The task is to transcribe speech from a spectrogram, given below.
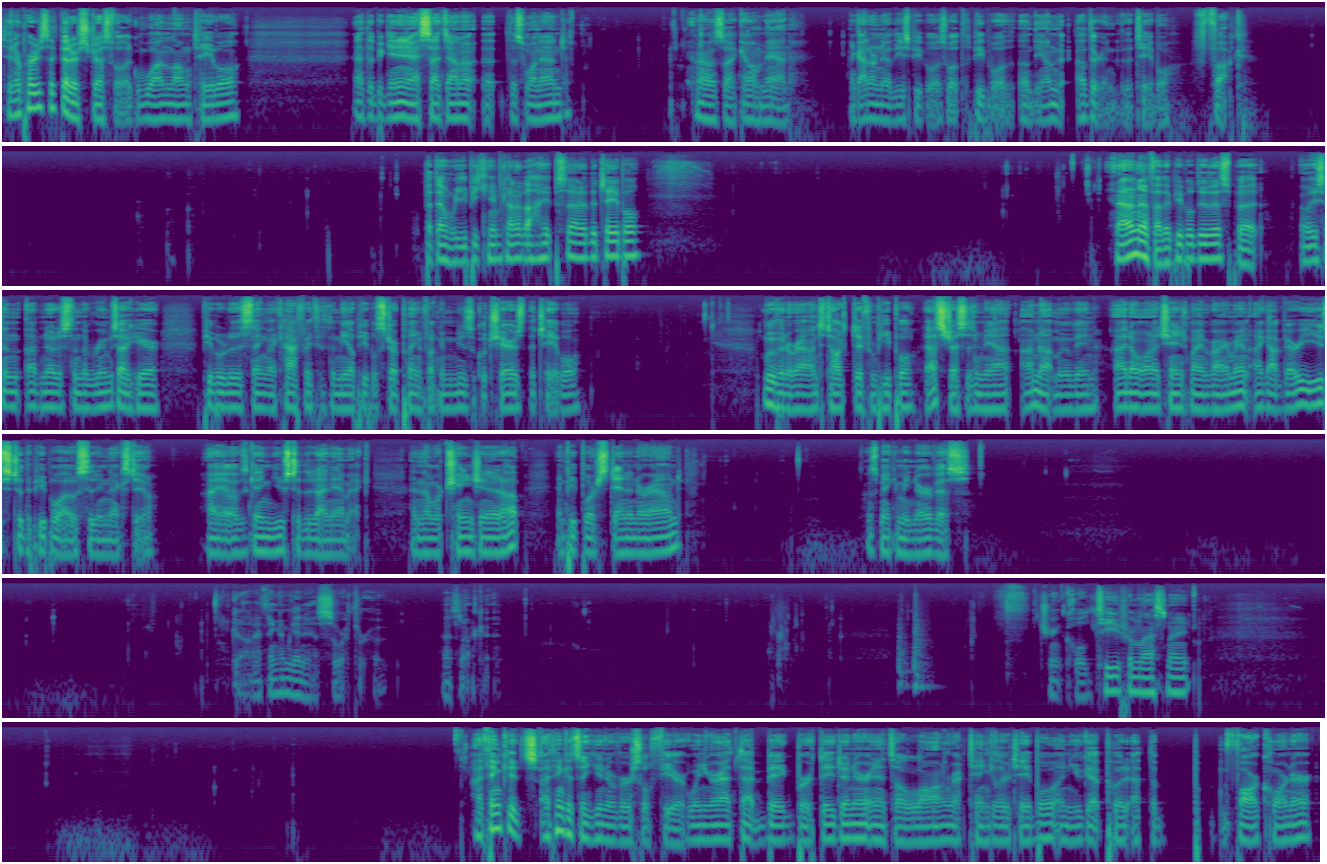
Dinner parties like that are stressful, like one long table. At the beginning, I sat down at this one end and I was like, oh man, like I don't know these people as well as the people on the other end of the table. Fuck. But then we became kind of the hype side of the table. And I don't know if other people do this, but at least in, I've noticed in the rooms out here, people do this thing like halfway through the meal, people start playing fucking musical chairs at the table, moving around to talk to different people. That stresses me out. I'm not moving. I don't want to change my environment. I got very used to the people I was sitting next to. I, I was getting used to the dynamic. And then we're changing it up, and people are standing around. It was making me nervous. God, I think I'm getting a sore throat. That's not good. Drink cold tea from last night. I think it's I think it's a universal fear when you're at that big birthday dinner and it's a long rectangular table and you get put at the far corner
